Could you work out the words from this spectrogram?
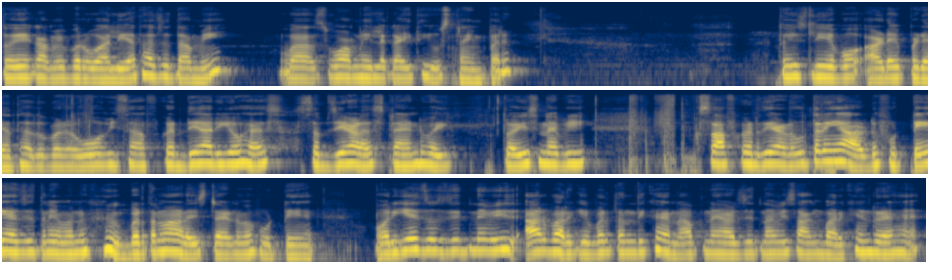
तो एक हमें बनवा लिया था जब हमें। बस वो हमने लगाई थी उस टाइम पर। तो इसलिए वो आड़े पड़ा था तो मैंने वो भी साफ़ कर दिया, और यो है सब्ज़ी वाला स्टैंड भाई। तो इसने भी साफ़ कर दिया उतने ही आड़ फुटे हैं जितने मैंने बर्तन वाले स्टैंड में फुटे हैं। और ये जो जितने भी आर बार के बर्तन दिखाए ना अपने यार जितना भी सांग बार खिंड रहे हैं,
